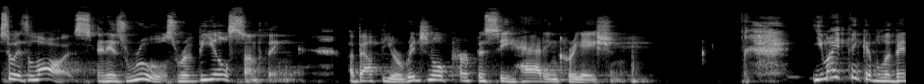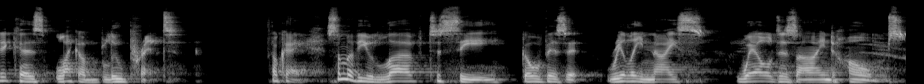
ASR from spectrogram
So his laws and his rules reveal something about the original purpose he had in creation. You might think of Leviticus like a blueprint. Okay, some of you love to see, go visit really nice, well designed homes.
